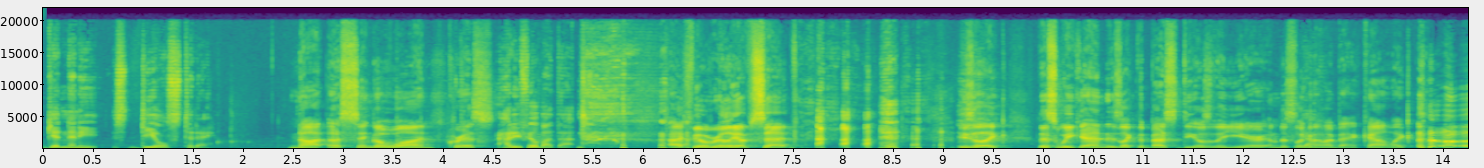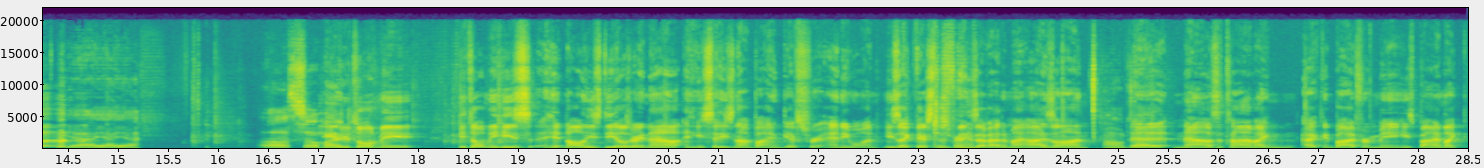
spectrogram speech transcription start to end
getting any deals today? Not a single one, Chris. How do you feel about that? I feel really upset. These are like this weekend is like the best deals of the year. and I'm just looking Yeah. at my bank account like yeah, yeah, yeah. Oh, it's so hard. Andrew told me he told me he's hitting all these deals right now and he said he's not buying gifts for anyone. He's like there's Just the things him. I've had in my eyes on Oh, that now's the time I can I can buy for me. He's buying like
